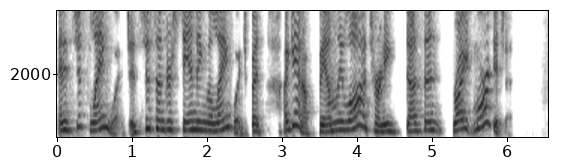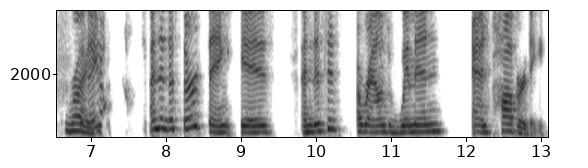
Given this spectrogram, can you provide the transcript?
And it's just language. It's just understanding the language. But again, a family law attorney doesn't write mortgages. Right. So they don't. And then the third thing is, and this is around women and poverty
